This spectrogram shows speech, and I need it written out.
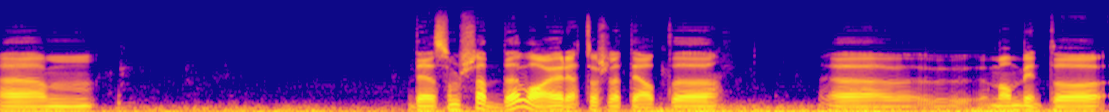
Um, det som skjedde, var jo rett og slett det at uh, man begynte å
